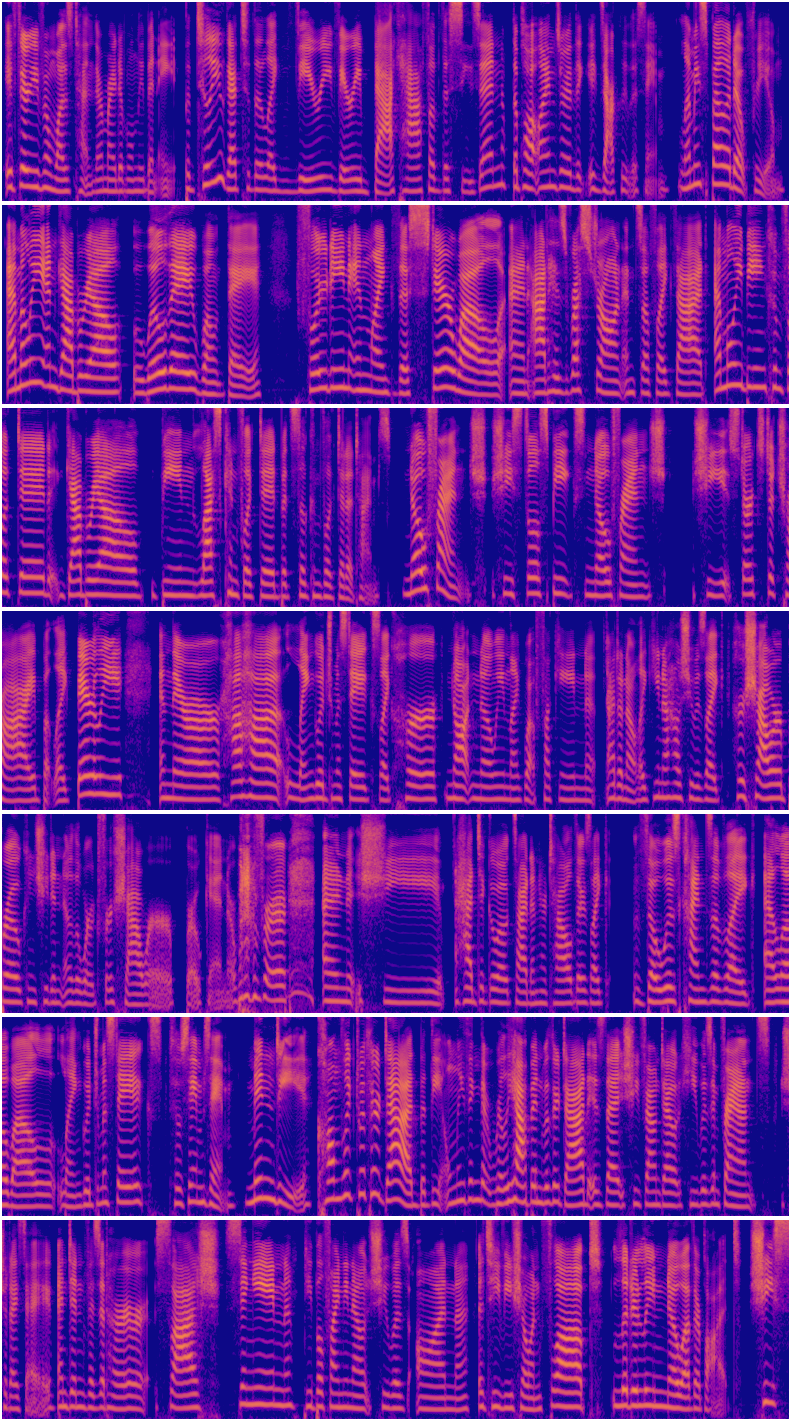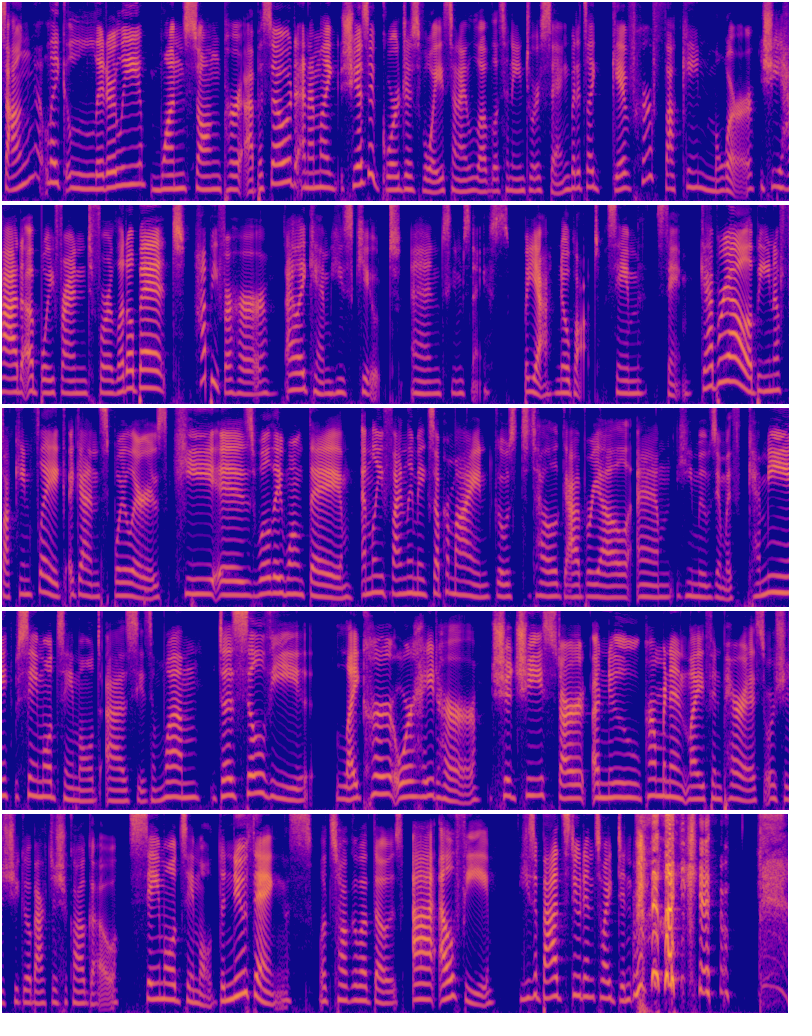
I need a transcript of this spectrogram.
If there even was 10, there might have only been eight. But till you get to the like very, very back half of the season, the plot lines are the, exactly the same. Let me spell it out for you Emily and Gabriel, will they, won't they? Flirting in like the stairwell and at his restaurant and stuff like that. Emily being conflicted, Gabriel being less conflicted, but still conflicted at times. No French. She still speaks no French. She starts to try, but like barely and there are haha language mistakes like her not knowing like what fucking I don't know like you know how she was like her shower broke and she didn't know the word for shower broken or whatever and she had to go outside in her towel. There's like those kinds of like LOL language mistakes. So, same, same. Mindy, conflict with her dad, but the only thing that really happened with her dad is that she found out he was in France, should I say, and didn't visit her, slash singing, people finding out she was on a TV show and flopped. Literally no other plot. She sung like literally one song per episode, and I'm like, she has a gorgeous voice, and I love listening to her sing, but it's like, give her fucking more. She had a boyfriend for a little bit. Happy for her. I like him. He's cute and seems nice. But yeah, no plot. Same, same. Gabriel being a fucking flake. Again, spoilers. He is will they, won't they. Emily finally makes up her mind, goes to tell Gabriel, and he moves in with Camille. Same old, same old as season one. Does Sylvie like her or hate her? Should she start a new permanent life in Paris or should she go back to Chicago? Same old, same old. The new things. Let's talk about those. Uh, Alfie. He's a bad student, so I didn't really like him.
